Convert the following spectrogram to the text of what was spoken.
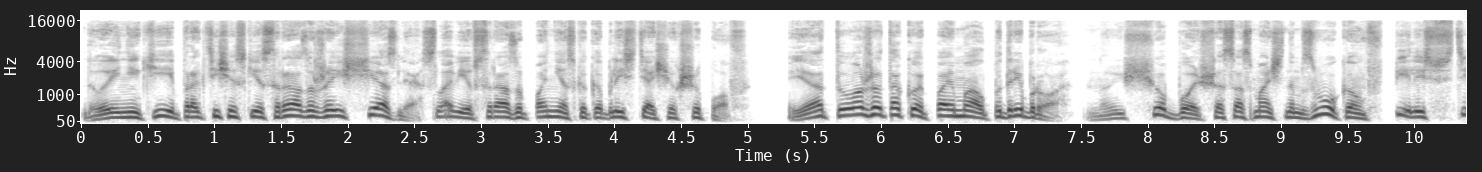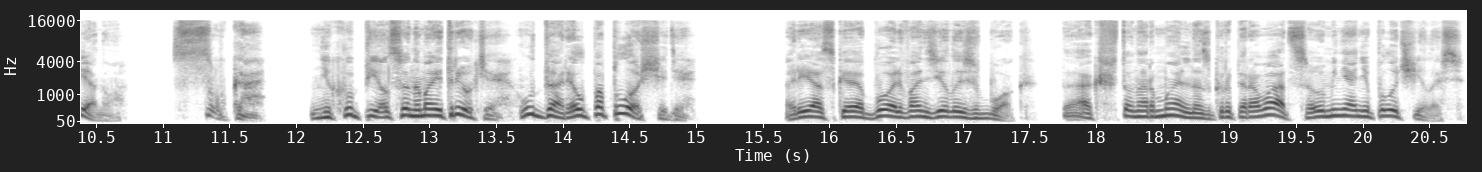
Двойники практически сразу же исчезли, словив сразу по несколько блестящих шипов. Я тоже такой поймал под ребро, но еще больше со смачным звуком впились в стену. Сука! Не купился на мои трюки, ударил по площади. Резкая боль вонзилась в бок, так что нормально сгруппироваться у меня не получилось.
